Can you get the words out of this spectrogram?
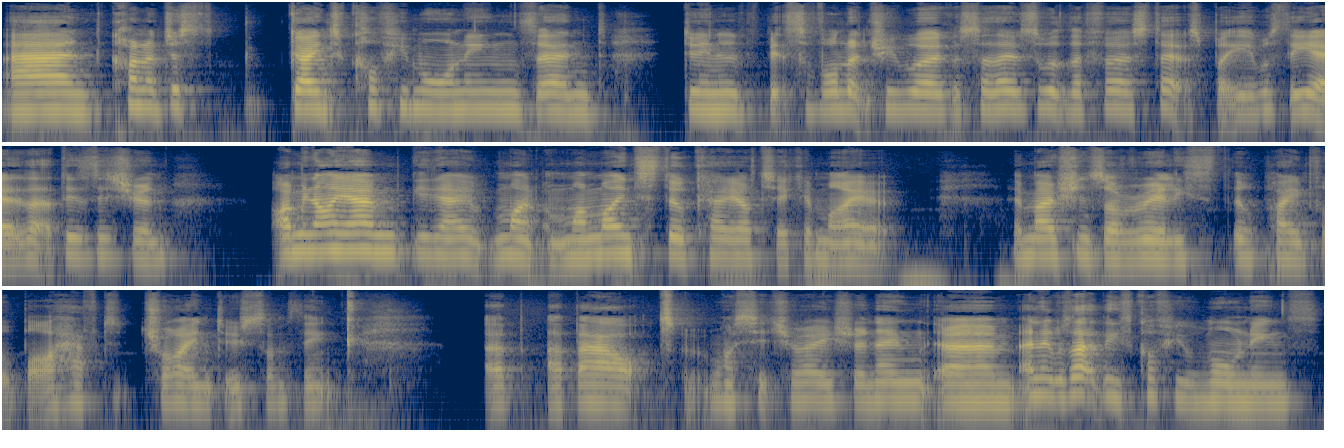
And kind of just going to coffee mornings and doing bits of voluntary work. So those were the first steps. But it was the, yeah, that decision. I mean, I am, you know, my, my mind's still chaotic and my emotions are really still painful, but I have to try and do something about my situation. And um, and it was at these coffee mornings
